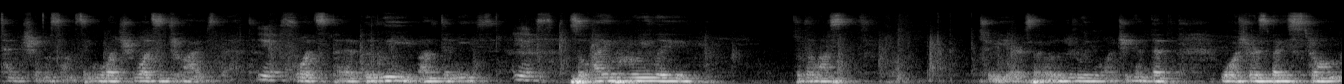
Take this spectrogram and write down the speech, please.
tension or something, watch what drives that. Yes. What's the belief underneath? Yes. So I really, for the last two years, I was really watching it. That washer is very strong.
